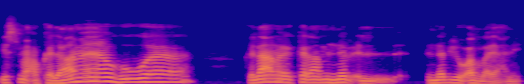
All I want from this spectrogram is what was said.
يسمعوا كلامه وهو كلامه كلام النبي, النبي والله يعني.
